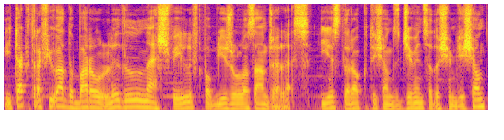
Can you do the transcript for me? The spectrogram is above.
I tak trafiła do baru Little Nashville w pobliżu Los Angeles. Jest rok 1980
